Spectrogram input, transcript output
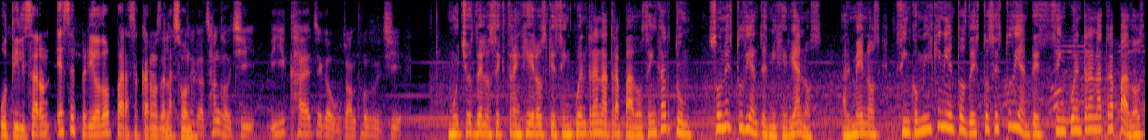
Utilizaron ese periodo para sacarnos de la zona. Muchos de los extranjeros que se encuentran atrapados en Jartum son estudiantes nigerianos. Al menos 5.500 de estos estudiantes se encuentran atrapados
